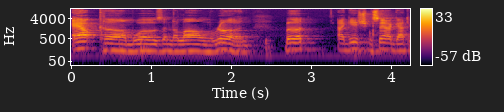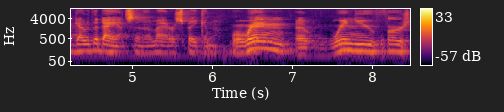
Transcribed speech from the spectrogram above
outcome was in the long run, but I guess you can say I got to go to the dance in a matter of speaking. Well, when uh, when you first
